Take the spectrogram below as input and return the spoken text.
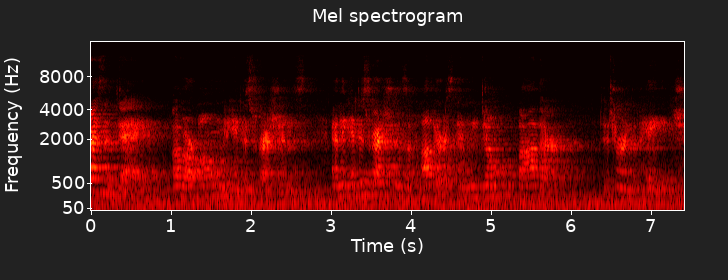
present day of our own indiscretions and the indiscretions of others, and we don't bother to turn the page.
